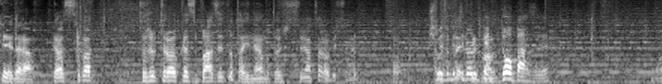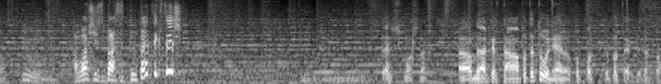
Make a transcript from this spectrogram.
Ty, dobra. Teraz chyba tworzymy trochę z bazy tutaj, nie? Bo to już nie ma co robić. Nie? Musimy Ale zrobić tutaj- tyrolkę tutaj mam- do bazy. No. Hmm. A właśnie z bazy tutaj ty chcesz? Mm, Też można. A najpierw tam, a potem tu, nie? No po, po, no po co jakby na dwa?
